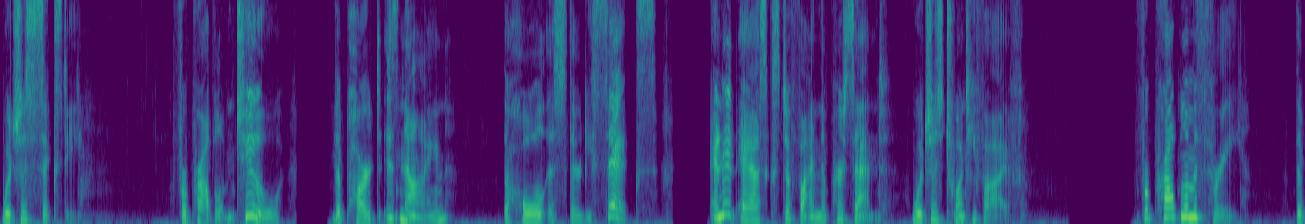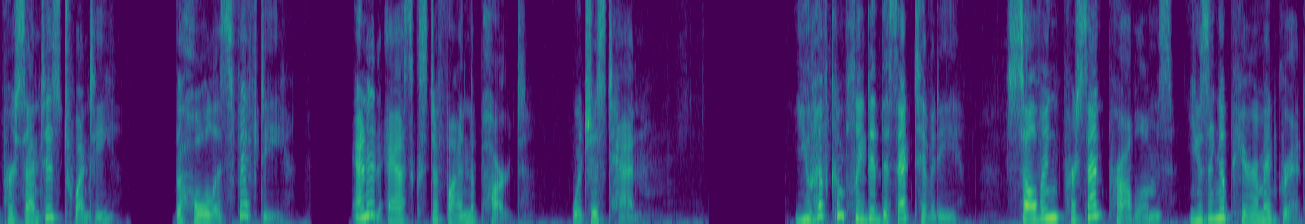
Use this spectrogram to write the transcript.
which is 60. For problem 2, the part is 9, the whole is 36, and it asks to find the percent, which is 25. For problem 3, the percent is 20, the whole is 50, and it asks to find the part, which is 10. You have completed this activity, solving percent problems using a pyramid grid.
